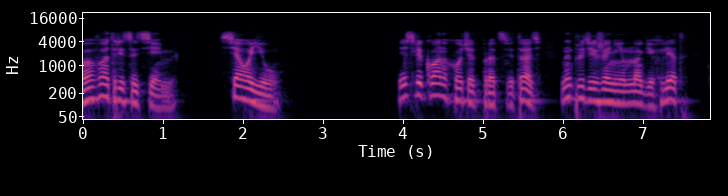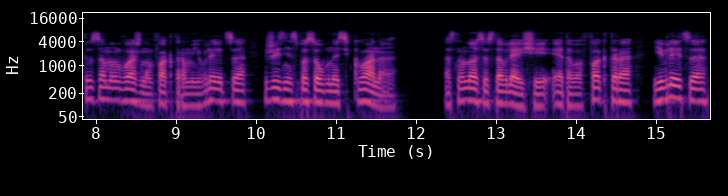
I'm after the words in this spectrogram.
Глава 37. Сяо Ю. Если клан хочет процветать на протяжении многих лет, то самым важным фактором является жизнеспособность клана. Основной составляющей этого фактора является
